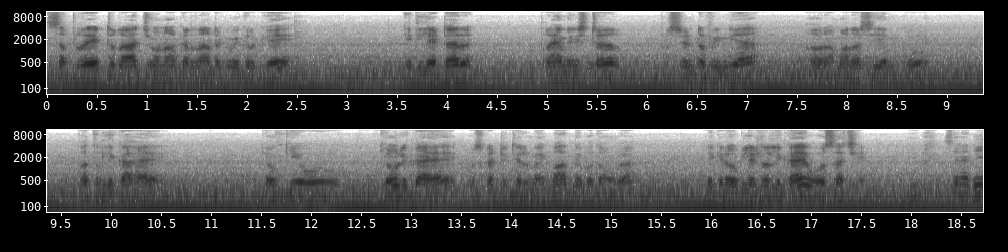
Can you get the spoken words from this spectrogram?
सेपरेट राज्य होना कर्नाटक में करके एक letter prime minister president of India और हमारा सीएम को पत्र लिखा है। क्योंकि वो क्यों लिखा है उसका डिटेल मैं बाद में बताऊँगा। लेकिन वो लेटर लिखा है वो सच है। सर अभी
